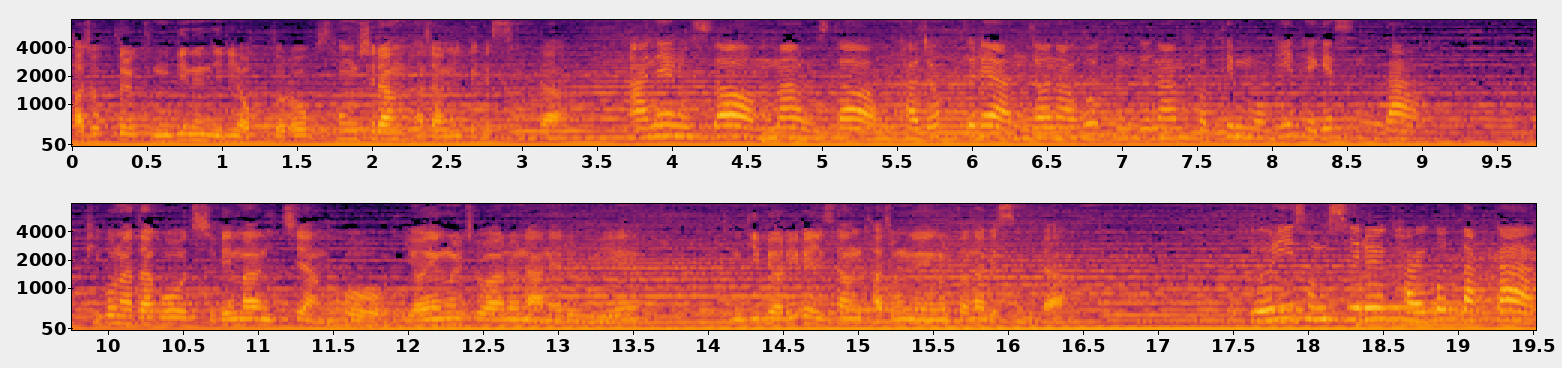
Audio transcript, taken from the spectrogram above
가족들 굶기는 일이 없도록 성실한 가장이 되겠습니다. 아내로서 엄마로서 가족들의 안전하고 든든한 버팀목이 되겠습니다. 피곤하다고 집에만 있지 않고 여행을 좋아하는 아내를 위해 분기별 1회 이상 가족여행을 떠나겠습니다. 요리 솜씨를 갈고 닦아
